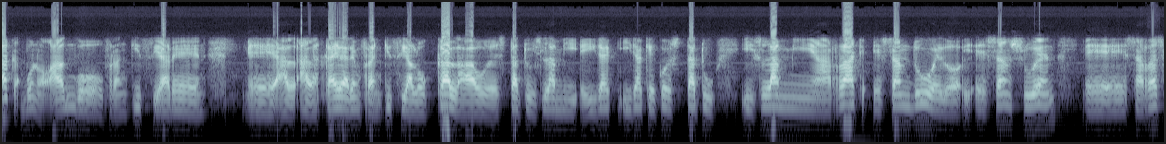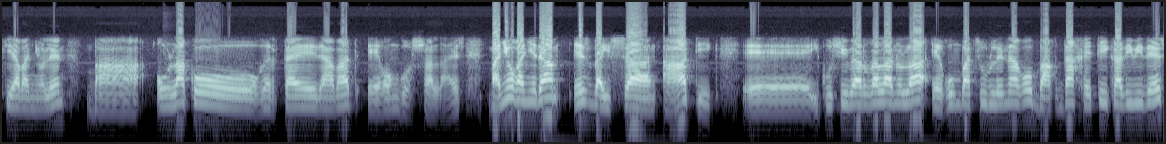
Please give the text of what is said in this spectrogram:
berak, bueno, hango frankiziaren e, al frankizia lokala o estatu islami Irak, Irakeko estatu islamiarrak esan du edo esan zuen e, sarraskia baino lehen ba olako gertaera bat egongo sala, ez? Baino gainera ez da izan ahatik e, ikusi behar dela nola egun batzuk lehenago Bagdajetik adibidez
